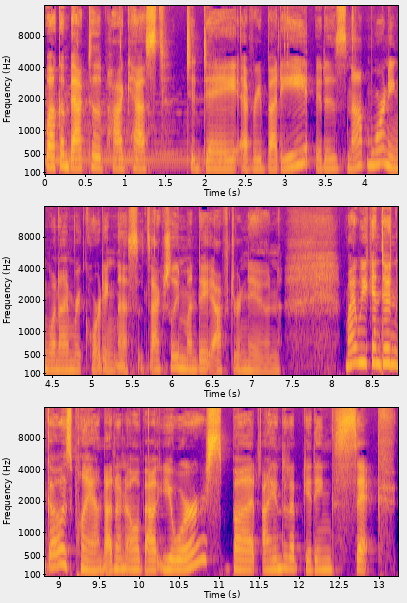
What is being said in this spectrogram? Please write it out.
Welcome back to the podcast today, everybody. It is not morning when I'm recording this, it's actually Monday afternoon. My weekend didn't go as planned. I don't know about yours, but I ended up getting sick.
